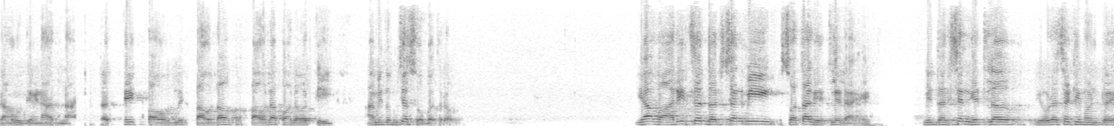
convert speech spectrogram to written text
राहू देणार नाही. प्रत्येक पाऊल पावला पावला पावलावरती आम्ही तुमच्यासोबत राहू. या वारीचं दर्शन मी स्वतः घेतलेलं आहे. मी दर्शन घेतलं एवढ्यासाठी म्हणतोय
